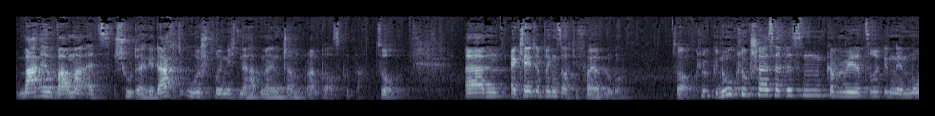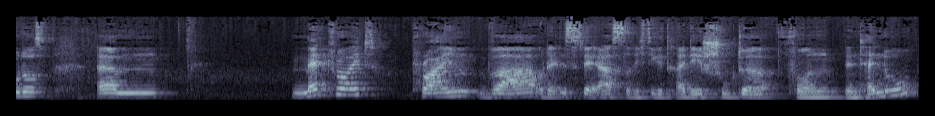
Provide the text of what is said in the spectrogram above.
Mario war mal als Shooter gedacht, ursprünglich da hat man einen Jump'n'Run draus gemacht. So. Ähm, erklärt übrigens auch die Feuerblume. So, klug, genug Klugscheißer wissen, kommen wir wieder zurück in den Modus. Ähm, Metroid Prime war oder ist der erste richtige 3D-Shooter von Nintendo,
